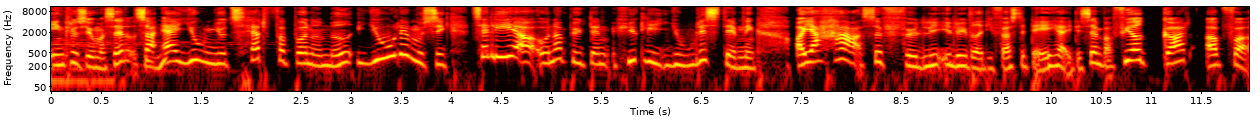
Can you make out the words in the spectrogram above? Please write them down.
inklusive mig selv, så Mhm. er julen jo tæt forbundet med julemusik, til lige at underbygge den hyggelige julestemning. Og jeg har selvfølgelig i løbet af de første dage her i december fyret godt op for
